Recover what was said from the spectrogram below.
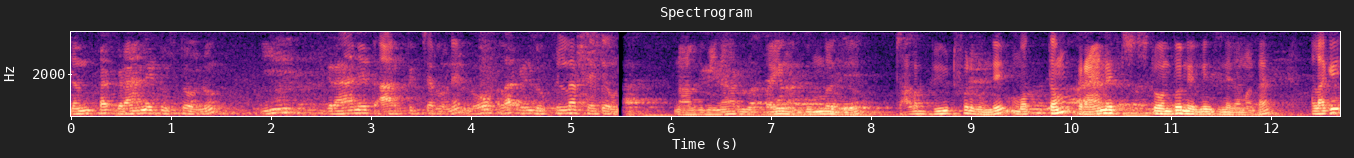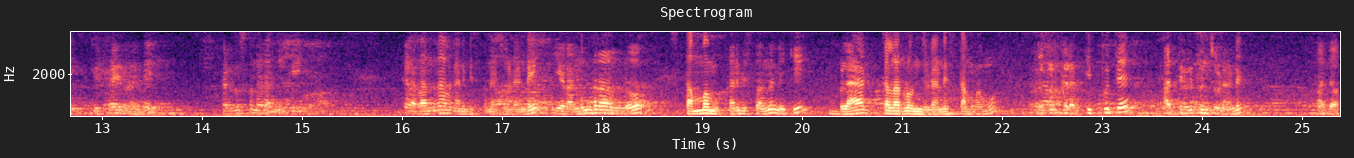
ఇదంతా గ్రానైట్ స్టోను ఈ గ్రానైట్ ఆర్కిటెక్చర్లోనే లోపల రెండు పిల్లర్స్ అయితే ఉన్నాయి. నాలుగు మినార్లు పైన గుంబజ్. చాలా బ్యూటిఫుల్గా ఉంది. మొత్తం గ్రానైట్ స్టోన్తో నిర్మించినది అనమాట అలాగే ఇటు సైడ్ రండి. ఇక్కడ చూస్తున్నారా? మీకు ఇక్కడ రంధ్రాలు కనిపిస్తున్నాయి చూడండి. ఈ రంధ్రాల్లో స్తంభం కనిపిస్తుంది మీకు. బ్లాక్ కలర్లో ఉంది చూడండి స్తంభము. మీకు ఇక్కడ తిప్పితే అది తిరుగుతుంది చూడండి. అదో.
